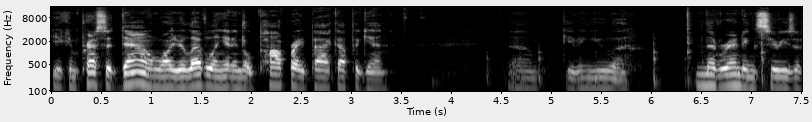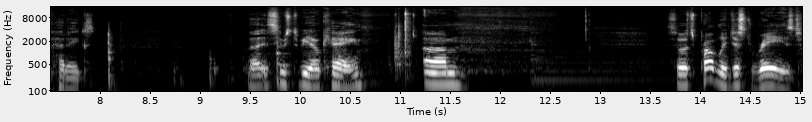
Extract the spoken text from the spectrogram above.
you can press it down while you're leveling it and it'll pop right back up again, um, giving you a never-ending series of headaches. But it seems to be okay. Um, so it's probably just raised.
